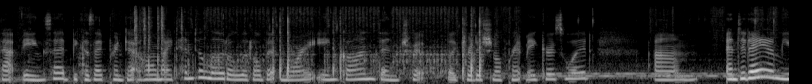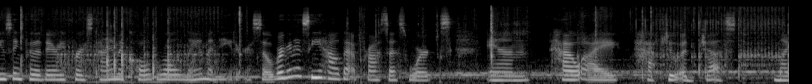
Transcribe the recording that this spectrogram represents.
That being said, because I print at home, I tend to load a little bit more ink on than like traditional printmakers would. Um, and today I'm using for the very first time a cold roll laminator. So we're gonna see how that process works and how I have to adjust my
